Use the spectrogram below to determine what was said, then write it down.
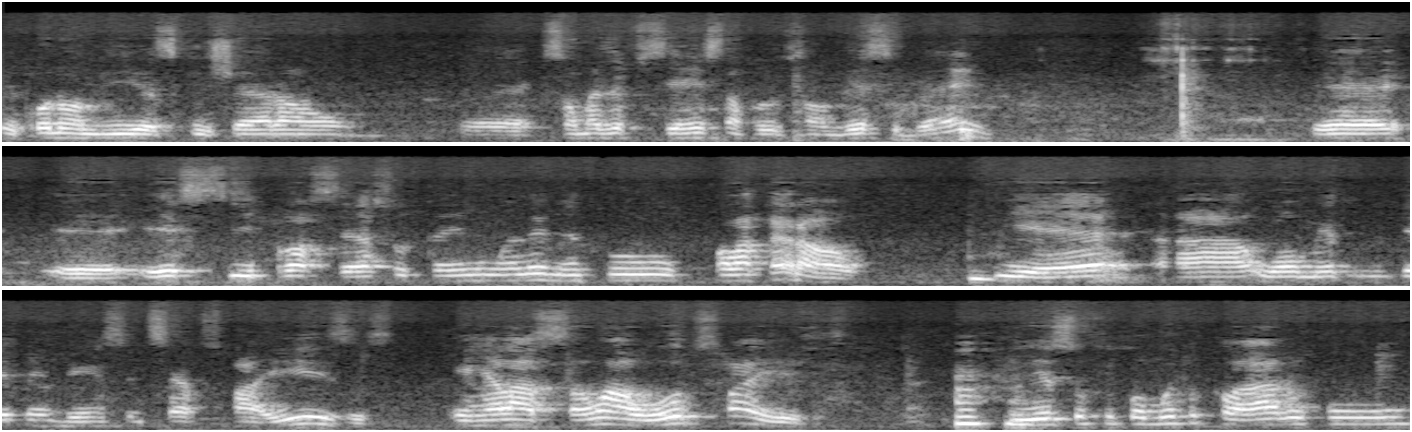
economias que geram, é, que são mais eficientes na produção desse bem, é, é, esse processo tem um elemento colateral, que é a, o aumento de dependência de certos países em relação a outros países. Uhum. E isso ficou muito claro com,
